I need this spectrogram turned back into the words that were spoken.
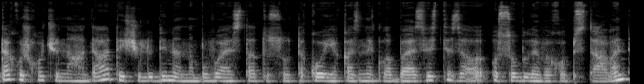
Також хочу нагадати, що людина набуває статусу такої, яка зникла безвісти за особливих обставин,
